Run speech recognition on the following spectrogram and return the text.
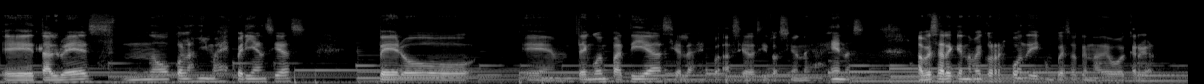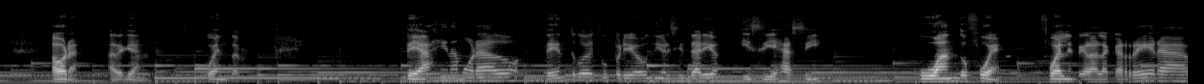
Eh, tal vez no con las mismas experiencias, pero eh, tengo empatía hacia las, hacia las situaciones ajenas. A pesar de que no me corresponde y es un peso que no debo de cargar. Ahora, Adrián, cuéntame. ¿Te has enamorado dentro de tu periodo universitario? Y si es así, ¿cuándo fue? ¿Fue al entrar a la carrera?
